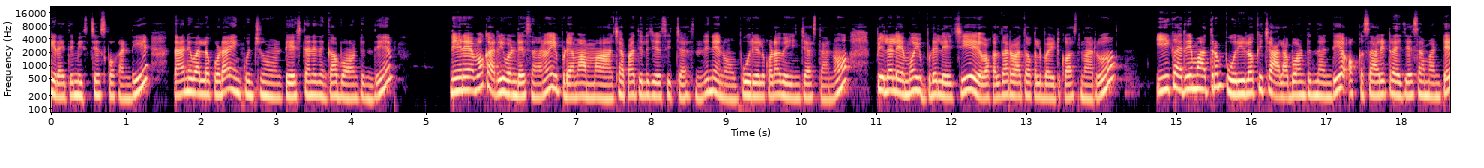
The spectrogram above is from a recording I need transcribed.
మీరైతే మిస్ చేసుకోకండి. దానివల్ల కూడా ఇంకొంచెం టేస్ట్ అనేది ఇంకా బాగుంటుంది. నేనేమో కర్రీ వండేసాను ఇప్పుడేమో అమ్మ చపాతీలు చేసి ఇచ్చేస్తుంది నేను పూరీలు కూడా వేయించేస్తాను. పిల్లలేమో ఇప్పుడే లేచి ఒకరి తర్వాత ఒకరు బయటకు వస్తున్నారు. ఈ కర్రీ మాత్రం పూరీలోకి చాలా బాగుంటుందండి. ఒక్కసారి ట్రై చేసామంటే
